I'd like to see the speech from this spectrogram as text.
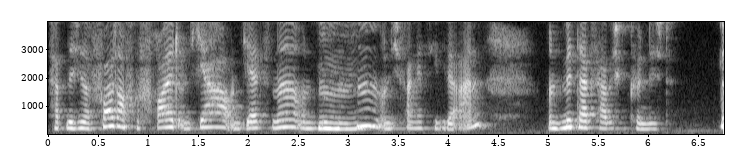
habe mich noch voll drauf gefreut und ja und jetzt, ne? Und, Mhm. mhm. und ich fange jetzt hier wieder an. Und mittags habe ich gekündigt.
